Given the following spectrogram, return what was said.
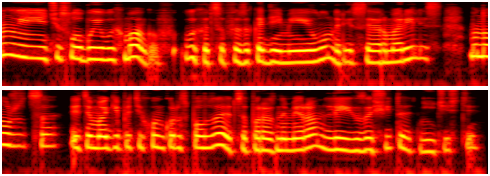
Ну и число боевых магов, выходцев из Академии Лунарис и Армарилис, множится. Эти маги потихоньку расползаются по разным мирам для их защиты от нечисти.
